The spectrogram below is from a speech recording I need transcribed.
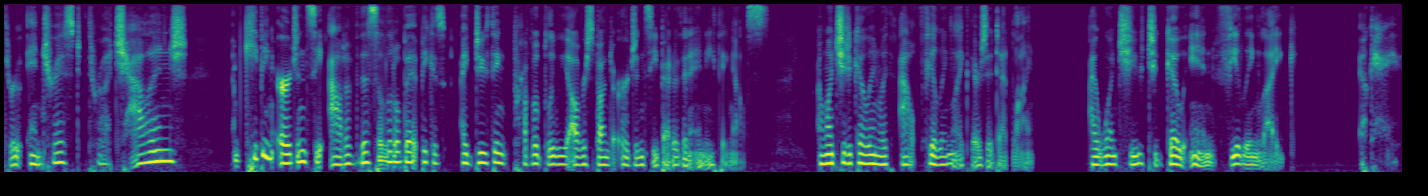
through interest, through a challenge. I'm keeping urgency out of this a little bit because I do think probably we all respond to urgency better than anything else. I want you to go in without feeling like there's a deadline. I want you to go in feeling like, okay,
